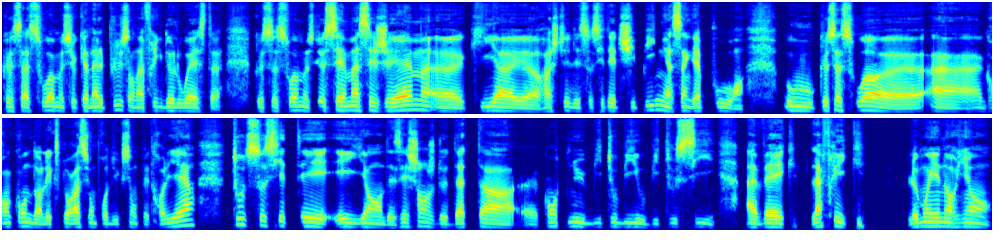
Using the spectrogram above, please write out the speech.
que ça soit Monsieur Canal Plus en Afrique de l'Ouest, que ce soit Monsieur CMA CGM qui a racheté des sociétés de shipping à Singapour, ou que ça soit un grand compte dans l'exploration production pétrolière, toute société ayant des échanges de data contenus B2B ou B2C avec l'Afrique, le Moyen-Orient,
